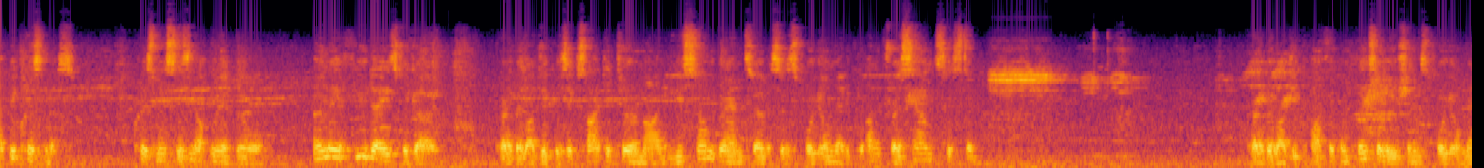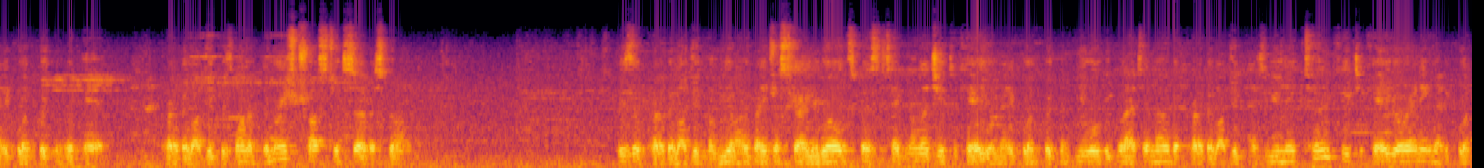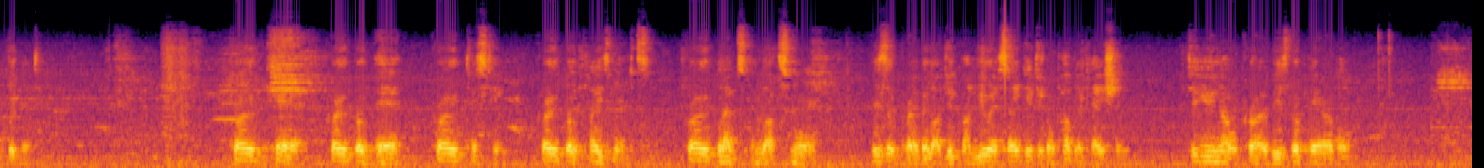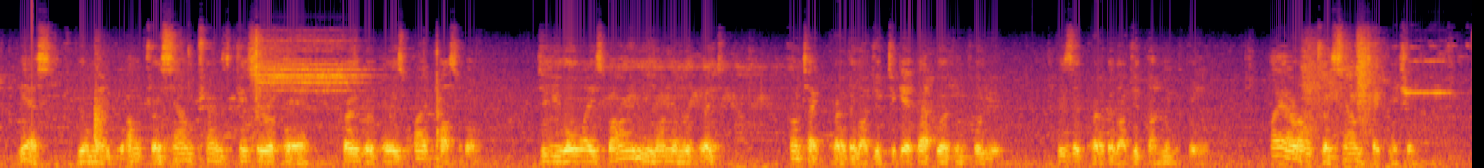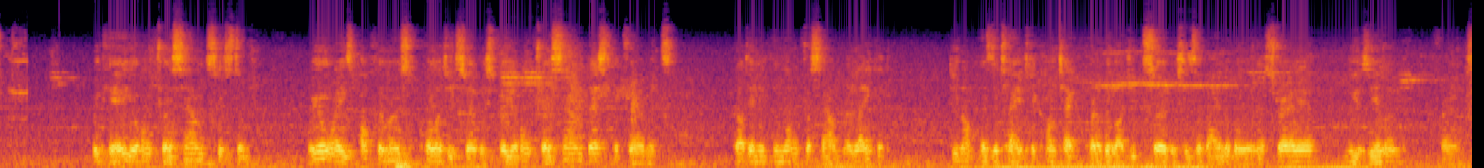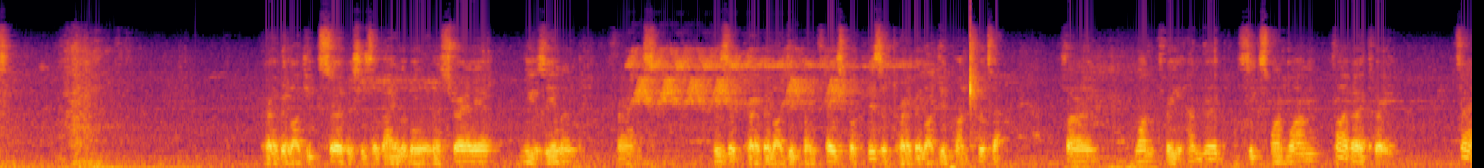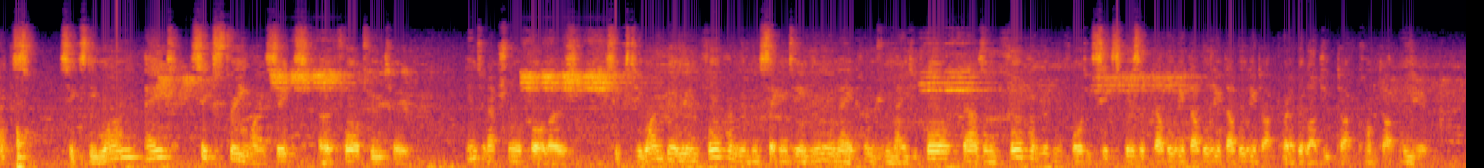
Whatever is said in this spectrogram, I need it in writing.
Happy Christmas. Christmas is knocking at door. Only a few days to go. Probelogic is excited to remind you some grand services for your medical ultrasound system. Probelogic offer complete solutions for your medical equipment repair. Probelogic is one of the most trusted service brand. Visit Probelogic on Yellow Beach, Australia, world's best technology to care your medical equipment. You will be glad to know that Probelogic has a unique turnkey to care your any medical equipment. Probe Care, Probe Repair, Probe Testing, Probe Replacements, Probe Labs and lots more. Visit Probelogic on USA Digital Publication. Do you know a probe is repairable? Yes, your medical ultrasound transducer repair, probe repair is quite possible. Do you always buy new one and repeat? Contact Probelogic to get that working for you. Visit Probelogic on LinkedIn. Hire our ultrasound technician. We care your ultrasound system. We always offer most quality service for your ultrasound best performance. Got anything ultrasound related? Do not hesitate to contact Probelogic services available in Australia, New Zealand, France. Probelogic services available in Australia, New Zealand, France. Visit Probelogic on Facebook. Visit Probelogic on Twitter. Phone 1300 611 503. Fax 61 8 6316 0422. International callers 61,417,884,446. Visit www.probelogic.com.au.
